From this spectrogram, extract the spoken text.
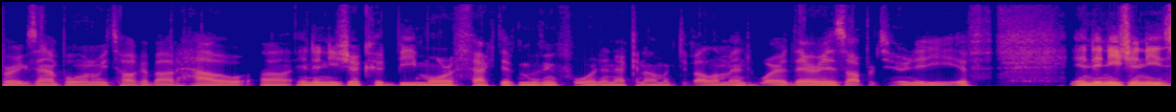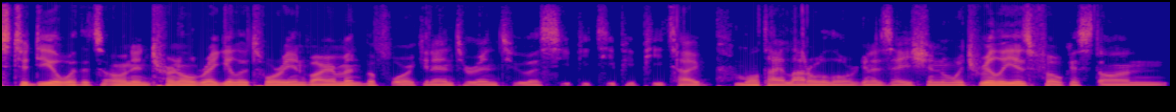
for example, when we talk about how uh, Indonesia could be more effective moving forward in economic development, where there is opportunity, if Indonesia needs to deal with its own internal regulatory environment before it can enter into a CPTPP type multilateral organization, which really is focused on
